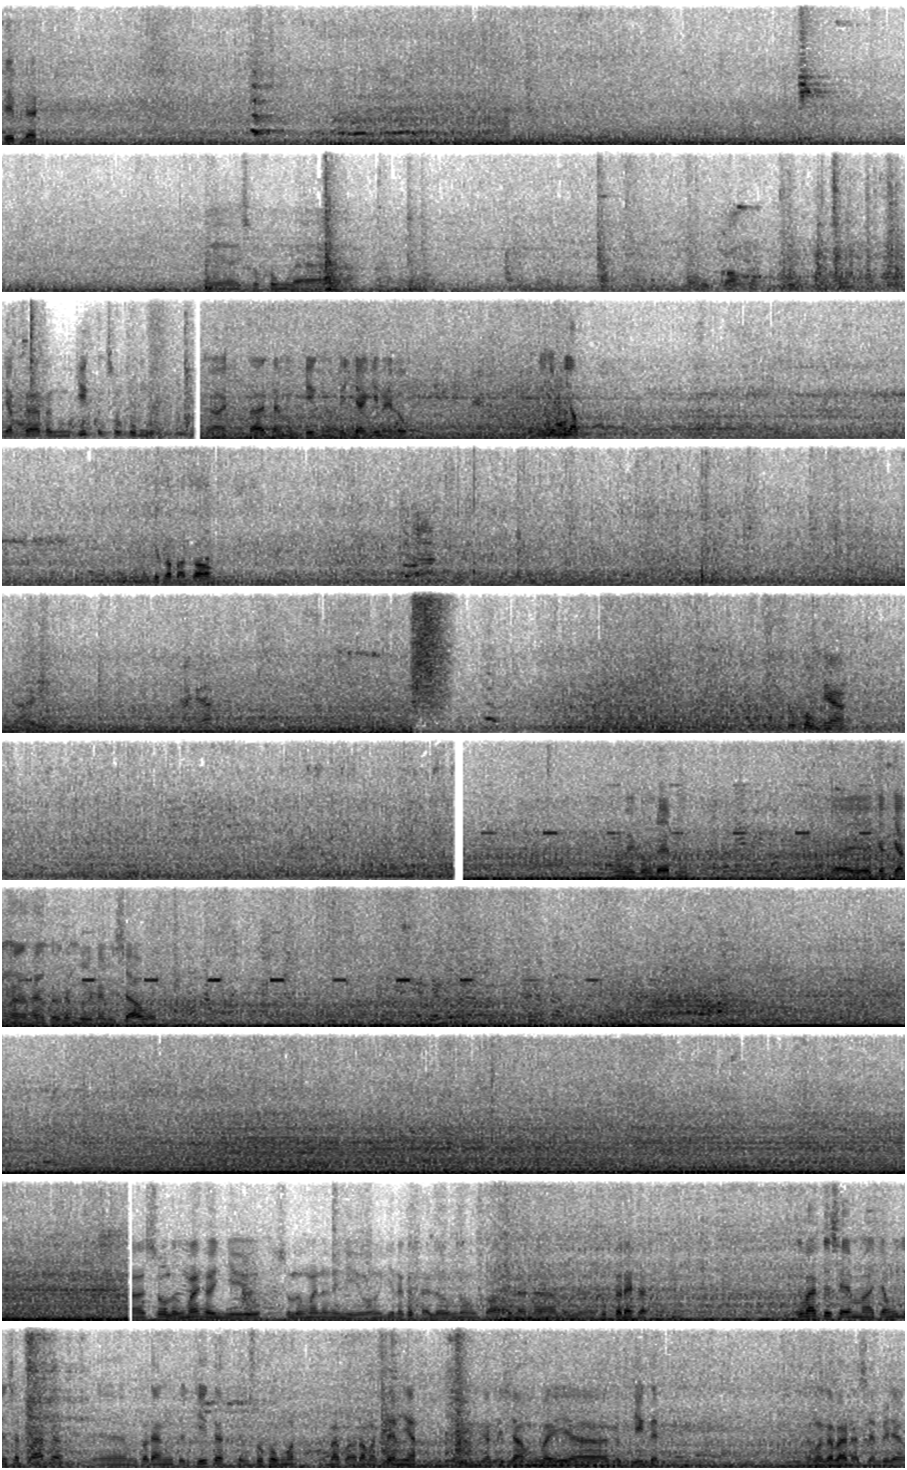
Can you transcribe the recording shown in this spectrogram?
tiếp đây số khung là còn nữa. dập từng chiếc, từng số khung luôn. rồi, tới thêm một chiếc nữa, y chang cái này luôn nó giống giống cái này cho có bà con Đây. số khung nha. Con này còn đẹp nữa. Đây, chắc chắn là tháng 4 tháng 10 2016 rồi. À, số lượng máy hơi nhiều số lượng máy nó hơi nhiều với là cái thời lượng nó không có cho nên à, mình à, rút tới đây thôi. Các bác cứ xem à, trong cái danh sách phát á à, mình có đăng từng chiếc á từng số khung á. Các bác vào đó mà xem nha. Gặp phía sau mình quay từng chiếc đi. cảm ơn các bác đã xem video.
